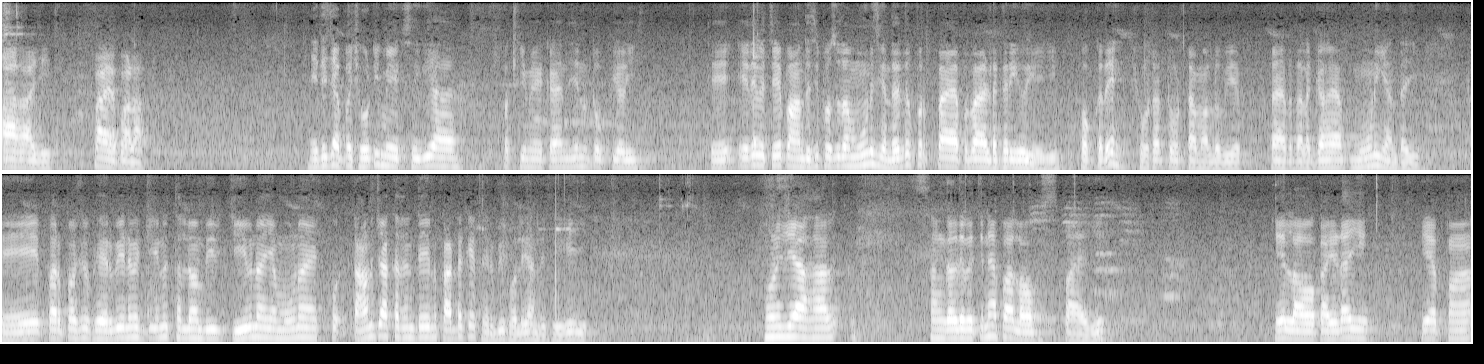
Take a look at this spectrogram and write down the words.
ਆਹ ਜੀ ਪਾਇਆ ਪਾਲਾ। ਇਹਦੇ 'ਚ ਆਪਾਂ ਛੋਟੀ ਮੇਕ ਸੀਗੀ ਆ ਪੱਕੀ ਮੇਕ ਕਹਿੰਦੀ ਜਿਹਨੂੰ ਟੋਪੀ ਵਾਲੀ। ਤੇ ਇਹਦੇ ਵਿੱਚ ਇਹ ਪਾਉਂਦੇ ਸੀ, ਪਸ਼ੂ ਦਾ ਮੂੰਹ ਨਹੀਂ ਸੀ ਹੁੰਦਾ ਇਹਦੇ ਉੱਪਰ ਪਾਈਪ ਵੈਲਡ ਕਰੀ ਹੋਈ ਹੈ ਜੀ, ਹੁੱਕ ਦੇ, ਛੋਟਾ ਟੋਟਾ ਮੰਨ ਲਓ ਵੀ ਇਹ ਪਾਈਪ ਦਾ ਲੱਗਾ ਹੋਇਆ, ਮੂੰਹ ਨਹੀਂ ਜਾਂਦਾ ਜੀ। ਤੇ ਪਰ ਪਸ਼ੂ ਫਿਰ ਵੀ ਇਹਨੂੰ ਇਹਨੂੰ ਥੱਲੋਂ ਵੀ ਜੀਵ ਨਾ ਜਾਂ ਮੂੰਹ ਨਾ ਤਾਂ ਨੂੰ ਚੱਕ ਦਿੰਦੇ, ਇਹਨੂੰ ਕੱਢ ਕੇ ਫਿਰ ਵੀ ਖੁੱਲ ਜਾਂਦੇ ਸੀਗੇ ਜੀ। ਹੁਣ ਜੀ ਆਹ ਸੰਗਲ ਦੇ ਵਿੱਚ ਨੇ ਆਪਾਂ ਲੌਕ ਪਾਇਆ ਜੀ। ਇਹ ਲੌਕ ਆ ਜਿਹੜਾ ਜੀ, ਇਹ ਆਪਾਂ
